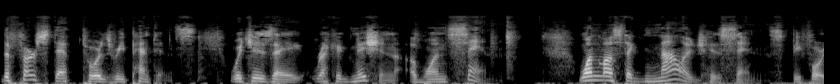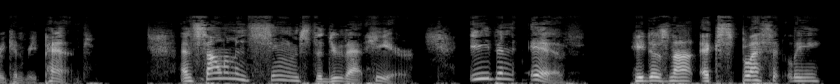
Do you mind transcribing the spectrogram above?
the first step towards repentance, which is a recognition of one's sin. One must acknowledge his sins before he can repent. And Solomon seems to do that here, even if he does not explicitly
